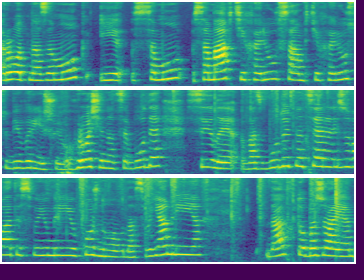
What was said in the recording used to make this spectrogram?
рот на замок і саму, сама втіхарю, сам втіхарю собі вирішую. Гроші на це буде, сили вас будуть на це реалізувати свою мрію. В кожного вона своя мрія. Да? Хто бажає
